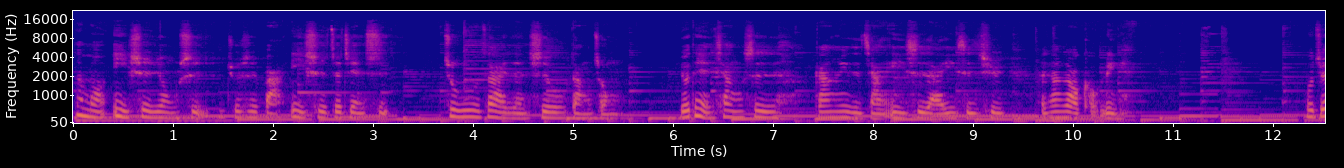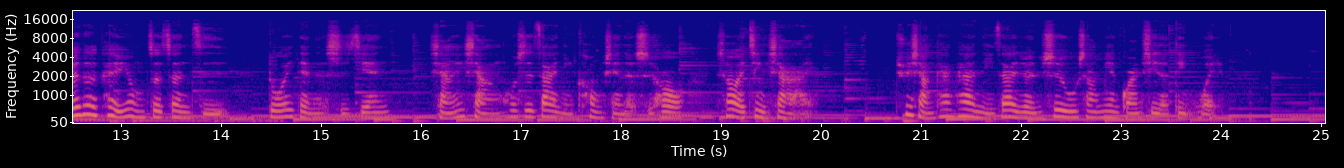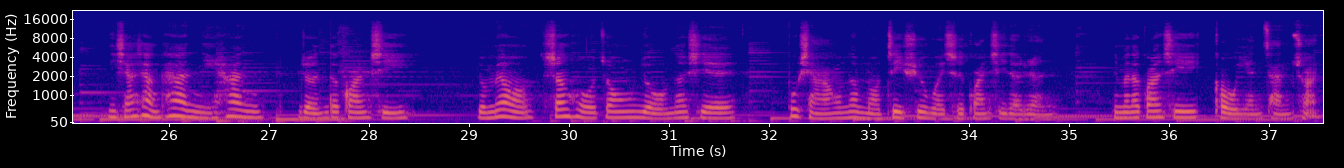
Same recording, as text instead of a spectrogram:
那么意事用事就是把意识这件事注入在人事物当中，有点像是刚刚一直讲意识来意识去，很像绕口令。我觉得可以用这阵子多一点的时间。想一想，或是在你空闲的时候，稍微静下来，去想看看你在人事物上面关系的定位。你想想看，你和人的关系有没有生活中有那些不想要那么继续维持关系的人？你们的关系苟延残喘，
